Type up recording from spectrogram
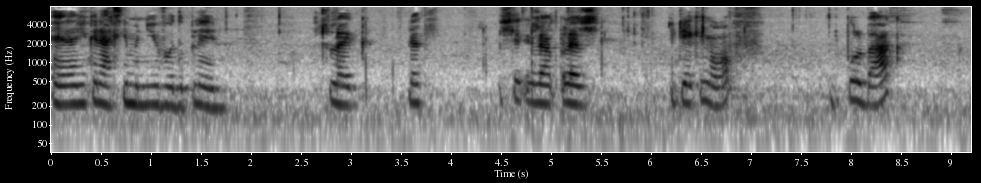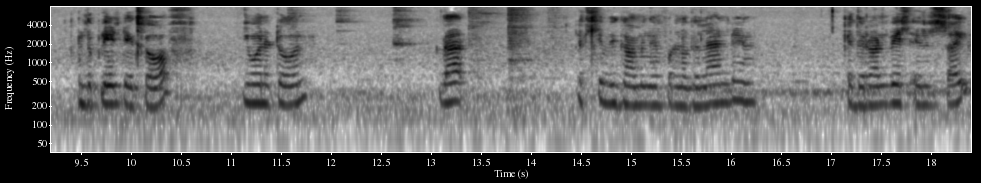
and you can actually maneuver the plane. So like, let's let's example is you're taking off you pull back and the plane takes off. You want to turn that? Let's say we're coming in for another landing. Okay the runway's in sight.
